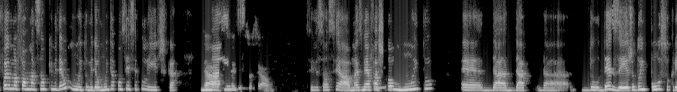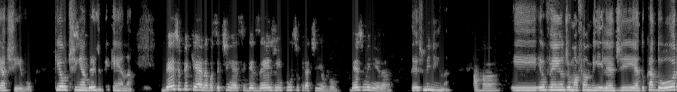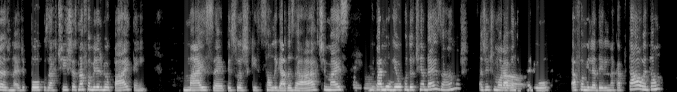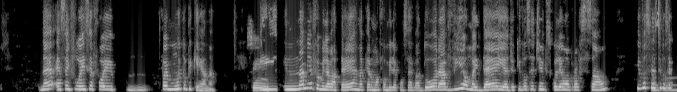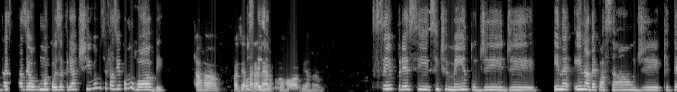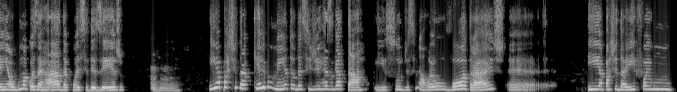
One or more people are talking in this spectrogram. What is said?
foi uma formação que me deu muito, me deu muita consciência política. Tá, mas, serviço social. Serviço social, mas me afastou muito é, da, da, da, do desejo, do impulso criativo que eu tinha Sim. desde pequena. Desde pequena você tinha esse desejo, impulso criativo, desde menina? Desde menina. Aham. E eu venho de uma família de educadoras, né, de poucos artistas. Na família de meu pai tem mais é, pessoas que são ligadas à arte, mas uhum. meu pai morreu quando eu tinha 10 anos. A gente morava ah. no interior, a família dele na capital, então né, essa influência foi, foi muito pequena. E, e, na minha família materna, que era uma família conservadora, havia uma ideia de que você tinha que escolher uma profissão e você, uhum. se você uhum. quisesse fazer alguma coisa criativa, você fazia como hobby. Aham, fazia Ou paralelo seja, como hobby. Aham. Sempre esse sentimento de, de inadequação, de que tem alguma coisa errada com esse desejo. Uhum. E a partir daquele momento eu decidi resgatar isso, disse, não, eu vou atrás, é... e a partir daí foi um,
